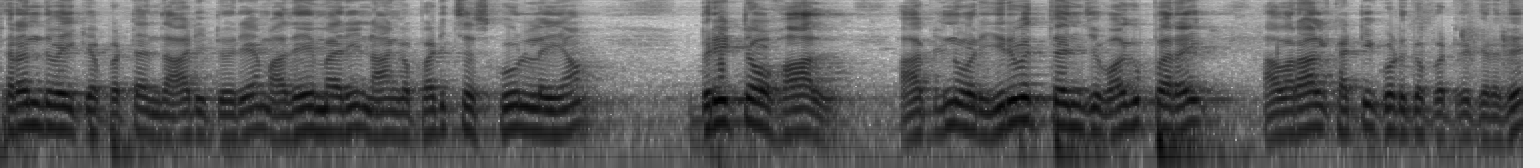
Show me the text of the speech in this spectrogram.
திறந்து வைக்கப்பட்ட இந்த ஆடிட்டோரியம். அதே மாதிரி நாங்கள் படித்த ஸ்கூல்லையும் பிரிட்டோ ஹால் அப்படின்னு ஒரு இருபத்தஞ்சு வகுப்பறை அவரால் கட்டி கொடுக்கப்பட்டிருக்கிறது.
